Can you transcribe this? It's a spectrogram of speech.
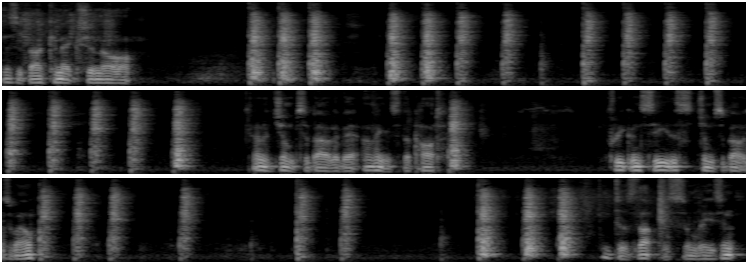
Is it bad connection or kind of jumps about a bit. I think it's the pot frequency this jumps about as well. It does that for some reason.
